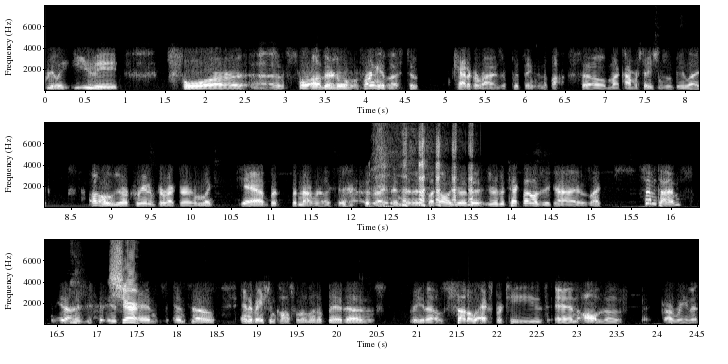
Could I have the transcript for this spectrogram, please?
really easy for uh, for others or for any of us to categorize or put things in a box. So my conversations would be like, "Oh, you're a creative director," and I'm like, "Yeah, but but not really, right?" And then it's like, "Oh, you're the you're the technology guy." It was like, sometimes, you know, it's, it's, Sure. And and so innovation calls for a little bit of you know subtle expertise in all of those arenas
